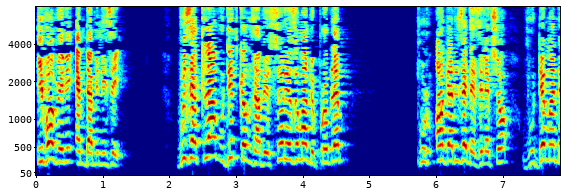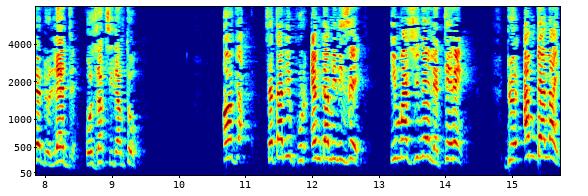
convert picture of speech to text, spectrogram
ils vont venir indemniser. Vous êtes là, vous dites que vous avez sérieusement de problèmes pour organiser des élections, vous demandez de l'aide aux Occidentaux. C'est-à-dire pour indemniser. Imaginez les terrains de Amdalaï.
